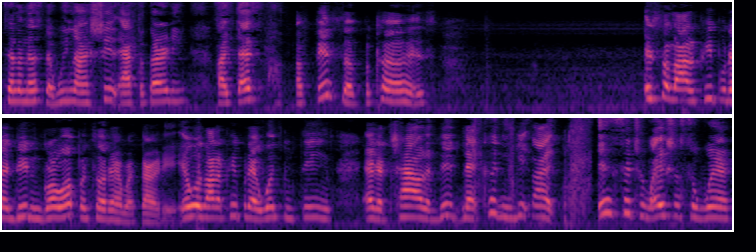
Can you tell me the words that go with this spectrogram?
Telling us that we not shit after 30. Like, that's offensive because it's a lot of people that didn't grow up until they were 30. It was a lot of people that went through things as a child that did that couldn't get like in situations to where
